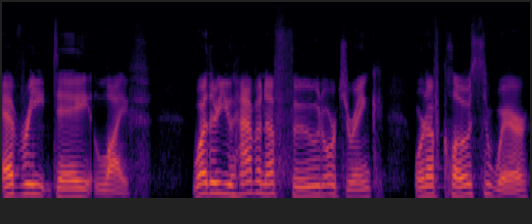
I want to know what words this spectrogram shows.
everyday life, whether you have enough food or drink or enough clothes to wear.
